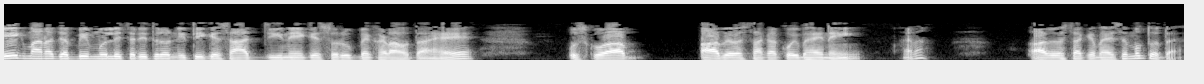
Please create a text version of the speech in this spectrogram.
एक मानव जब भी मूल्य, चरित्र और नीति के साथ जीने के स्वरूप में खड़ा होता है, उसको अब अव्यवस्था का कोई भय नहीं। है ना? अव्यवस्था के भय से मुक्त होता है।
